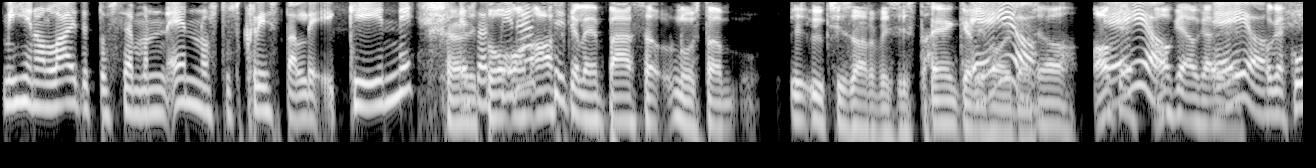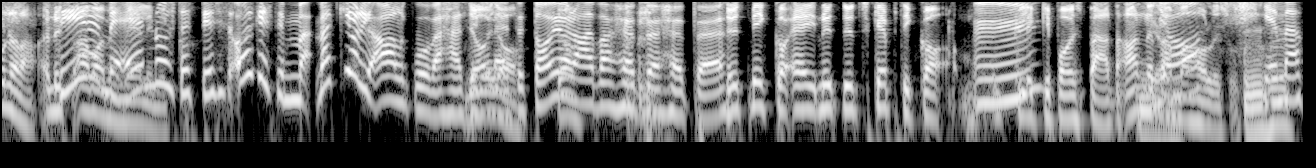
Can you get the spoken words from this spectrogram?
mihin on laitettu semmoinen ennustuskristalli kiinni. Shirley, sä tuo on sit- askeleen päässä noista yksisarvisista. Enkelihoidosta. Okei, Ei oo. okei, okei, okei. Okei, kuunnellaan. Nyt Siinä me ennustettiin. Siis oikeasti mä, mäkin olin alkuun vähän Joo, silleen, joo. että toi on Joo. aivan höpö höpö. Nyt Mikko, ei, nyt, nyt skeptikko klikki pois päältä. Annetaan Joo. mahdollisuus. Ja mä,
